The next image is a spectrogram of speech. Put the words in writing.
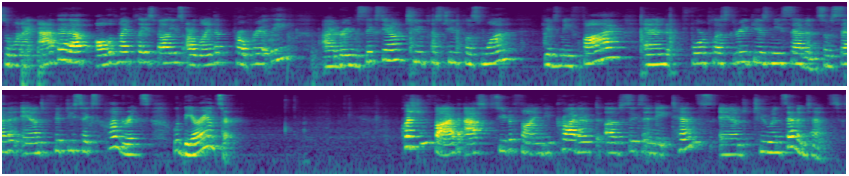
So when I add that up, all of my place values are lined up appropriately. I bring the 6 down, 2 plus 2 plus 1 gives me 5, and 4 plus 3 gives me 7. So 7 and 56 hundredths would be our answer. Question 5 asks you to find the product of 6 and 8 tenths and 2 and 7 tenths.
